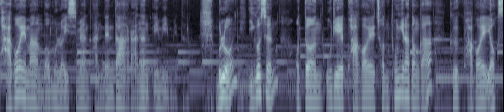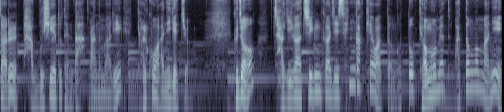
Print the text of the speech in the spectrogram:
과거에만 머물러 있으면 안 된다라는 의미입니다. 물론 이것은 어떤 우리의 과거의 전통이라던가 그 과거의 역사를 다 무시해도 된다라는 말이 결코 아니겠죠. 그저 자기가 지금까지 생각해 왔던 것, 또 경험해 왔던 것만이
